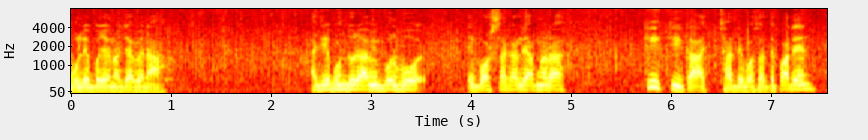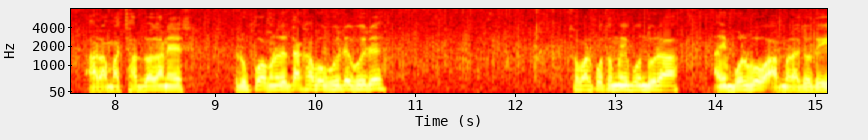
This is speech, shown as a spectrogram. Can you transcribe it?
বলে বোঝানো যাবে না। আজকে বন্ধুরা আমি বলব, এই বর্ষাকালে আপনারা কি কি গাছ ছাদে বসাতে পারেন? আর আমার ছাদ বাগানের রূপও আপনাদের দেখাবো ঘুরে ঘুরে। সবার প্রথমেই বন্ধুরা, আমি বলব আপনারা যদি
